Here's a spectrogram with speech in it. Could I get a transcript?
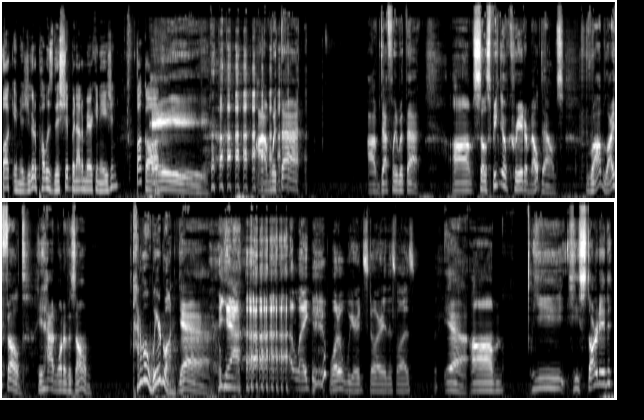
fuck, Image? You're gonna publish this shit, but not American Asian? Fuck off. Hey, I'm with that. I'm definitely with that. Um, so speaking of creator meltdowns, Rob Liefeld he had one of his own. Kind of a weird one. Yeah, Yeah. like, what a weird story this was. yeah. Um, he he started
